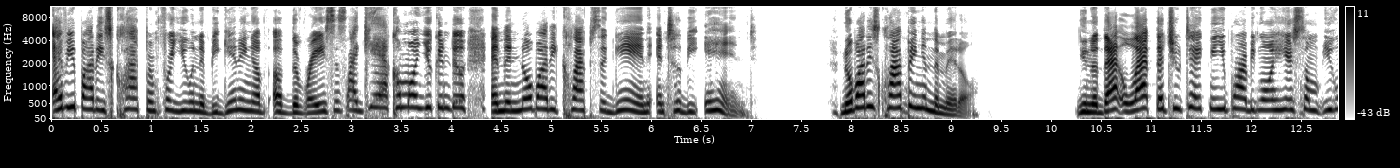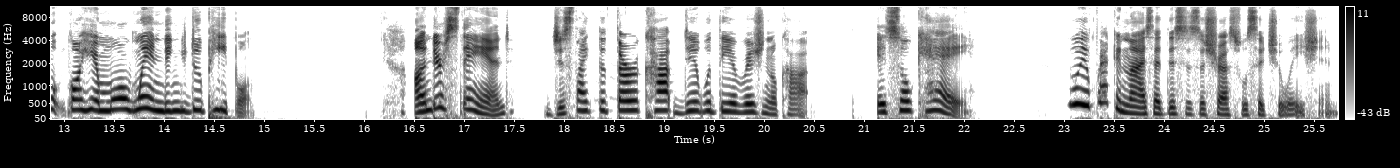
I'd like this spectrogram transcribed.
Everybody's clapping for you in the beginning of, of the race. It's like, yeah, come on, you can do it. And then nobody claps again until the end. Nobody's clapping in the middle. You know, that lap that you're taking, you probably gonna hear some you're gonna hear more wind than you do people. Understand, just like the third cop did with the original cop, it's okay we recognize that this is a stressful situation.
